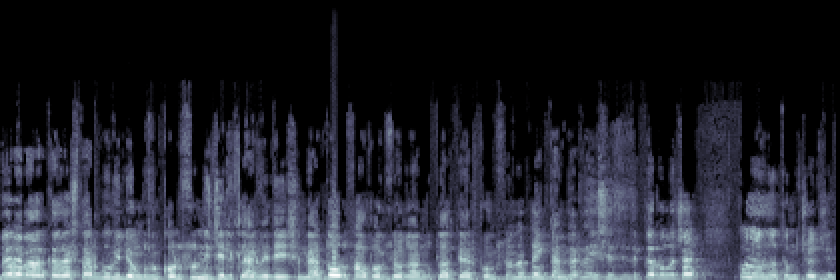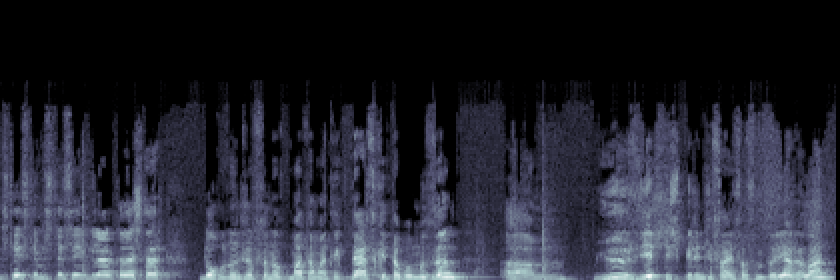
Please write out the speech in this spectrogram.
Merhaba arkadaşlar. Bu videomuzun konusu nicelikler ve değişimler. Doğrusal fonksiyonlar, mutlak değer fonksiyonları, denklemler ve eşitsizlikler olacak. Konu anlatımını çözeceğiz. Testimizde sevgili arkadaşlar 9. sınıf matematik ders kitabımızın em, 171. sayfasında yer alan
